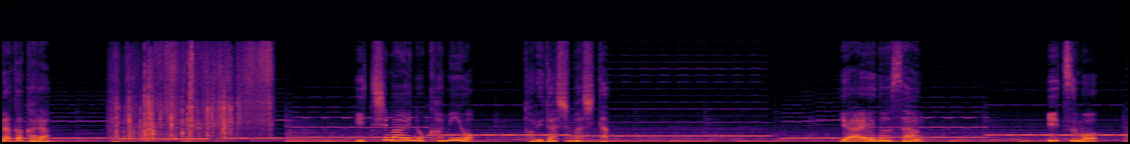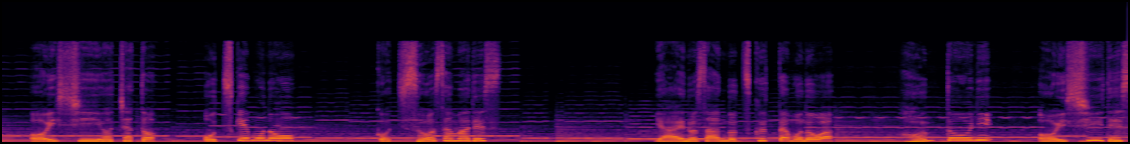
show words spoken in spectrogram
中から一枚の紙を取り出しました。八重野さん。いつもおいしいお茶とお漬物をごちそうさまです。八重野さんの作ったものは本当においしいです。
